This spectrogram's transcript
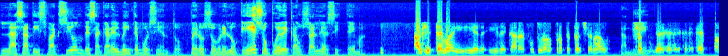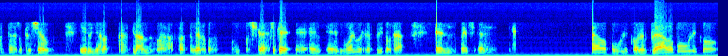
la satisfacción de sacar el 20%, pero sobre lo que eso puede causarle al sistema. Al sistema y, de cara al futuro a los propios pensionados. También. Eh, eh, es, parte de su pensión. Y ya lo están tirando para atender Así que, eh, vuelvo y repito, o sea, el, el empleado público, el empleado público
